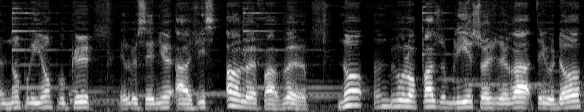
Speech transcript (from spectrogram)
nous prions pour que le Seigneur agisse en leur faveur. Nous ne voulons pas oublier ce Gérard Théodore,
